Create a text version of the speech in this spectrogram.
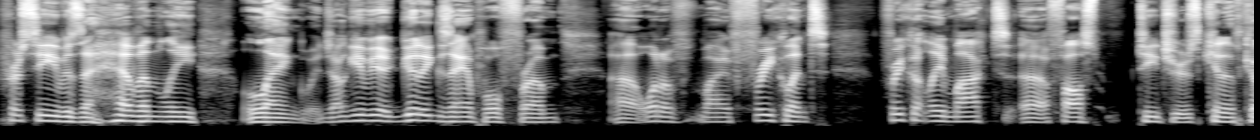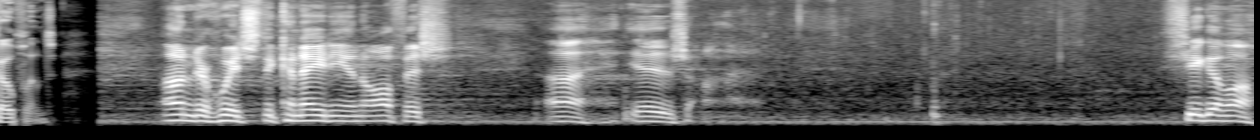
perceive as a heavenly language. I'll give you a good example from uh, one of my frequent, frequently mocked uh, false teachers, Kenneth Copeland under which the Canadian office uh, is Shigama.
